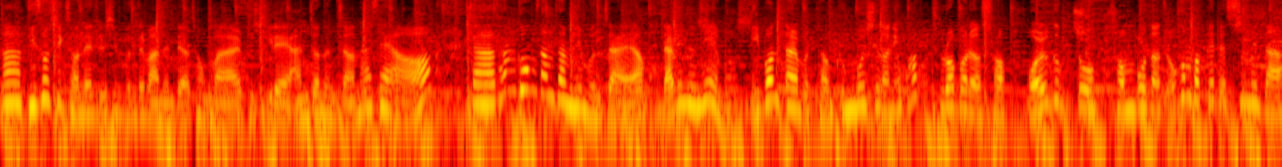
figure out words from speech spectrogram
아, 비 소식 전해주신 분들 많은데요. 정말 빗길에 안전운전 하세요. 자, 3033님 문자예요. 나비누님, 이번 달부터 근무 시간이 확 줄어버려서 월급도 전보다 조금 받게 됐습니다.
